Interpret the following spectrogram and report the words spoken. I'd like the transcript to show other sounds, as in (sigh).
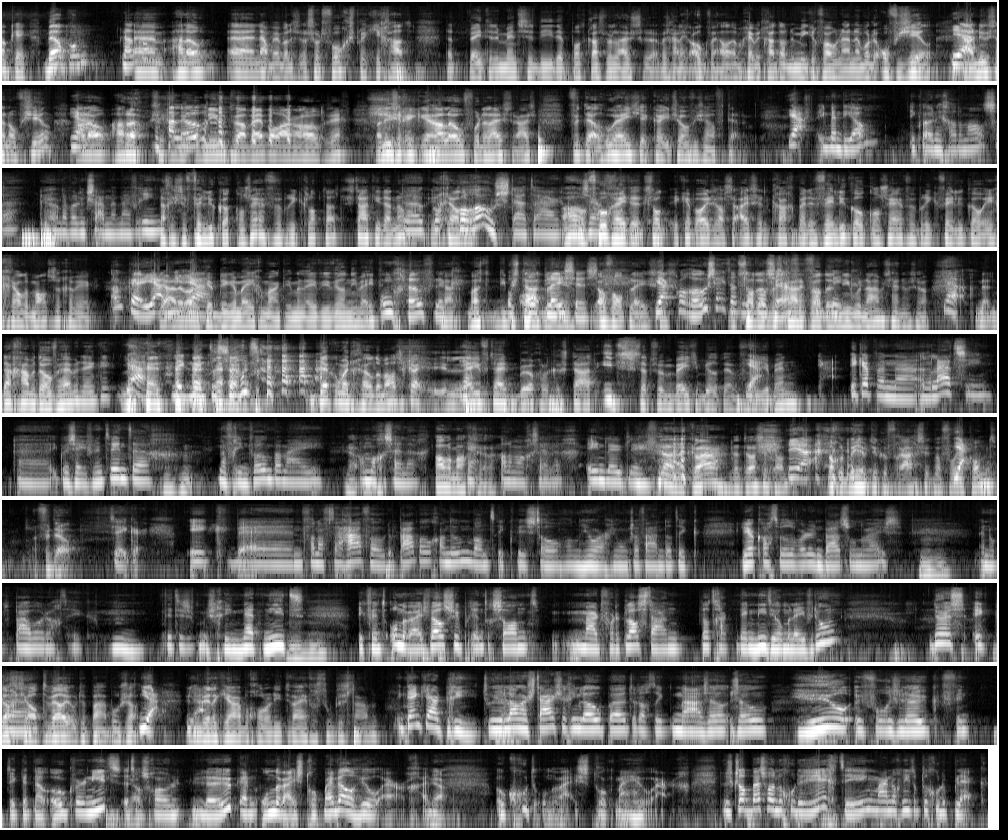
Oké, welkom. Welkom. Ehm, hallo. Eh, nou, we hebben dus een soort voorgesprekje gehad. Dat weten de mensen die de podcast beluisteren waarschijnlijk ook wel. Op een gegeven moment gaat dan de microfoon aan en dan wordt het officieel. Ja. Nou, nu is het dan officieel. Ja. Hallo, hallo. Zeg ik nu Hallo. opnieuw, terwijl we hebben al lang hallo gezegd. Maar nu zeg ik eh, hallo voor de luisteraars. Vertel, hoe heet je? Kan je iets over jezelf vertellen? Ja, ik ben Diane. Ik woon in Geldermalsen. En Ja. daar woon ik samen met mijn vriend. Dat is de Veluca conservefabriek, klopt dat? Staat die daar nog? de in Co- Gelder? Coroos staat daar. Oh, vroeger heette het, stond, ik heb ooit als de uitzendkracht bij de Veluco conservefabriek Veluco in Geldermalsen gewerkt. Oké, ja. Ja, nee, daar- ja. ik heb dingen meegemaakt in mijn leven, je wil niet weten. Ongelooflijk. Ja, maar die Of bestaat all niet meer. Of all places. Ja, Coroos heet dat, Dat zal dat waarschijnlijk wel de nieuwe naam zijn of zo. Ja. Nou, daar gaan we het over hebben, denk ik. Ja, leek me interessant. (laughs) Jij komt uit Geldermalsen. Leeftijd, burgerlijke staat, iets dat we een beetje beeld hebben van wie je bent. ja, ik heb een, een relatie. Eh, ik ben 27. Mijn vriend woont bij mij. Mhm. Ja. Allemaal gezellig. Allemaal Ja, gezellig. allemaal gezellig. Eén leuk leven. Nou, dan klaar. Dat was het dan. Ja. Maar goed, maar je hebt natuurlijk een vraagstuk waarvoor je komt. Vertel. Zeker. Ik ben vanaf de HAVO de PABO gaan doen. Want ik wist al van heel erg jongs af aan dat ik leerkracht wilde worden in het basisonderwijs. En op de PABO dacht ik, hmm, dit is het misschien net niet. Ik vind onderwijs wel super interessant. Maar het voor de klas staan, dat ga ik denk ik niet heel mijn leven doen. Dus ik... Dacht eh, je al terwijl je op de Pabo zat? Ja, En in ja. welk jaar begonnen die twijfels toe te staan? Ik denk jaar drie. Toen je langer stage ging lopen, toen dacht ik, nou, zo, zo heel euforisch leuk vind ik het nou ook weer niet. Het Ja. was gewoon leuk en onderwijs trok mij wel heel erg. En Ja. ook goed onderwijs trok mij heel erg. Dus ik zat best wel in de goede richting, maar nog niet op de goede plek.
